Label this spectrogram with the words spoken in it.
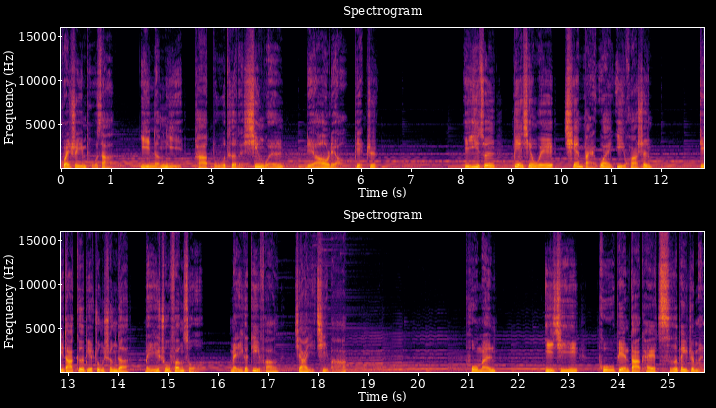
观世音菩萨亦能以他独特的心闻了了便知，以一尊变现为千百万亿化身，抵达个别众生的每一处方所、每一个地方加以祭拔。普门，亦即。普遍大开慈悲之门，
